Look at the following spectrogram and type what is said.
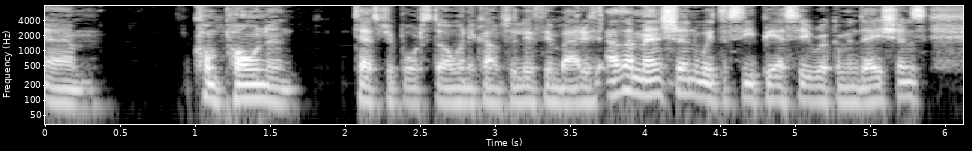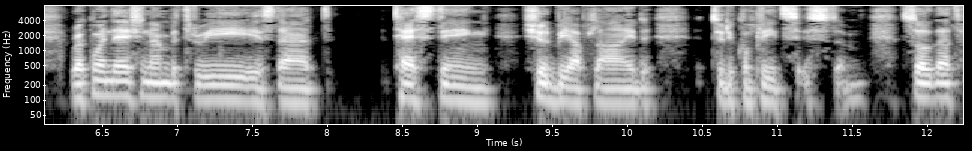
um, component test reports though when it comes to lithium batteries. As i mentioned with the cpsc recommendations recommendation number three is that testing should be applied to the complete system so that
